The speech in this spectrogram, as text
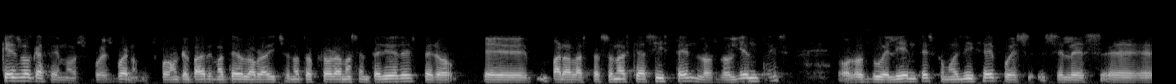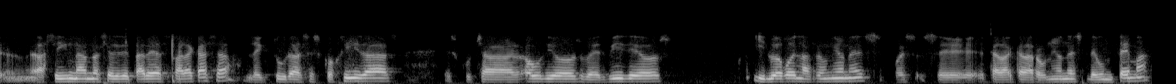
¿Qué es lo que hacemos? Pues bueno, supongo que el Padre Mateo lo habrá dicho en otros programas anteriores, pero eh, para las personas que asisten, los dolientes o los duelientes, como él dice, pues se les eh, asigna una serie de tareas para casa, lecturas escogidas, escuchar audios, ver vídeos, y luego en las reuniones, pues se, cada, cada reunión es de un tema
